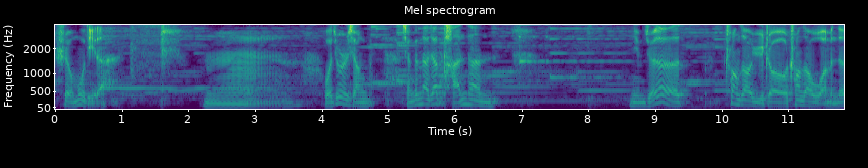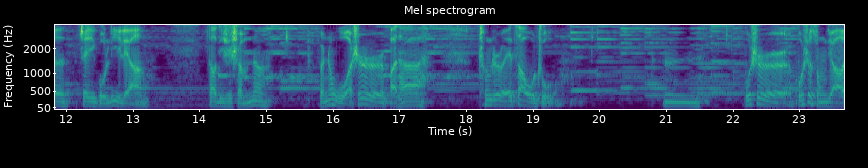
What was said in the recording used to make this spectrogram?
是有目的的。嗯，我就是想想跟大家谈谈，你们觉得创造宇宙、创造我们的这一股力量到底是什么呢？反正我是把它称之为造物主。嗯，不是不是宗教，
